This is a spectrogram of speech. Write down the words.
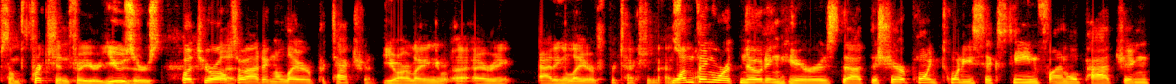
some friction for your users. But you're also uh, adding a layer of protection. You are laying, uh, adding a layer of protection as One well. thing worth noting here is that the SharePoint 2016 final patching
